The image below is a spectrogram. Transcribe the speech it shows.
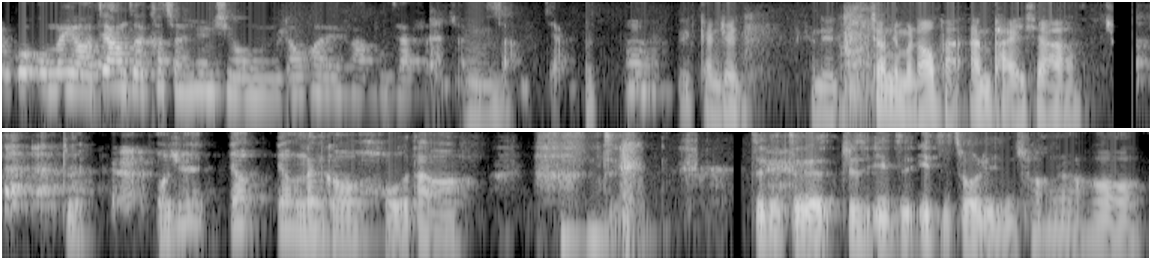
如果我们有这样子的课程讯息，我们都会发布在粉钻上，这样。嗯，感觉感觉叫你们老板安排一下，我觉得要要能够活到这个这个这个，就是一直一直做临床，然后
